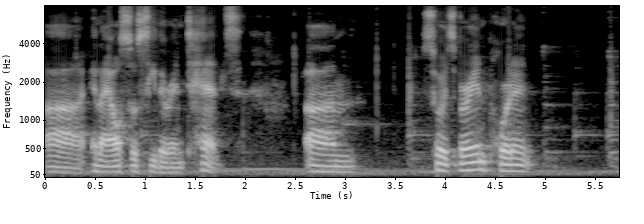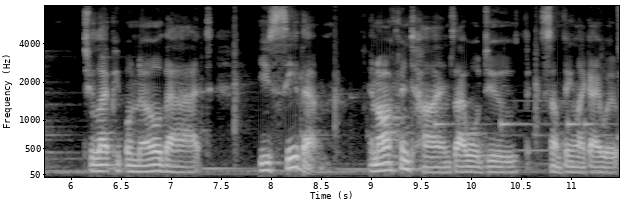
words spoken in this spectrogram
Uh, and I also see their intent. Um, so it's very important to let people know that you see them and oftentimes I will do something like I would,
